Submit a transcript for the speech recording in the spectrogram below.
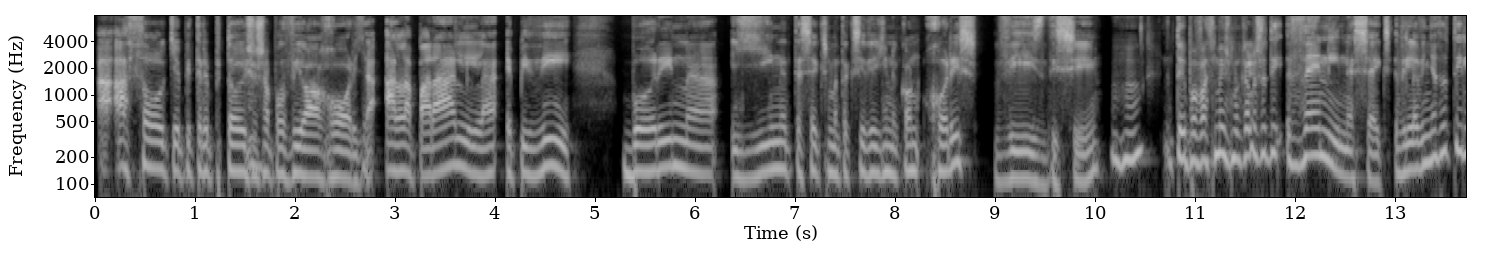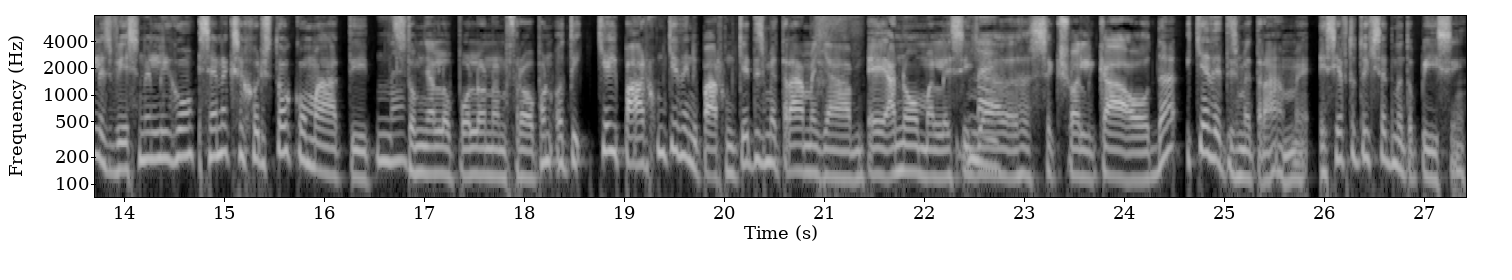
α- αθώο και επιτρεπτό ίσως από δύο αγόρια αλλά παράλληλα επειδή μπορεί να γίνεται σεξ μεταξύ δύο γυναικών χωρίς διείσδυση Μμμ. το υποβαθμίζουμε καλώς ότι δεν είναι σεξ. Δηλαδή νιώθω ότι οι λεσβείες είναι λίγο σε ένα ξεχωριστό κομμάτι Ναι. στο μυαλό πολλών ανθρώπων ότι και υπάρχουν και δεν υπάρχουν και τις μετράμε για ε, ανώμαλες ή Ναι. για σεξουαλικά όντα και δεν τις μετράμε. Εσύ αυτό το έχεις αντιμετωπίσει;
